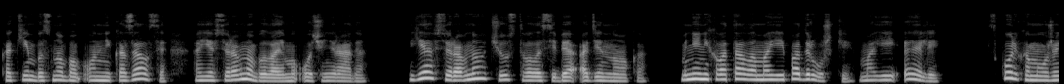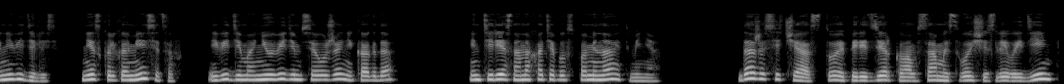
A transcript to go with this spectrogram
Каким бы снобом он ни казался, а я все равно была ему очень рада. Я все равно чувствовала себя одиноко. Мне не хватало моей подружки, моей Элли. Сколько мы уже не виделись? Несколько месяцев? И, видимо, не увидимся уже никогда. Интересно, она хотя бы вспоминает меня? Даже сейчас, стоя перед зеркалом в самый свой счастливый день,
